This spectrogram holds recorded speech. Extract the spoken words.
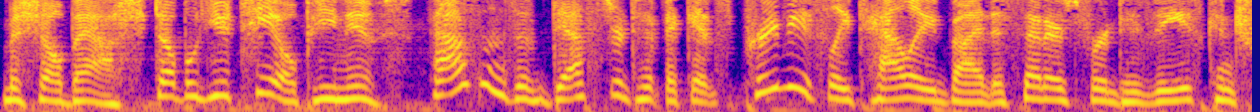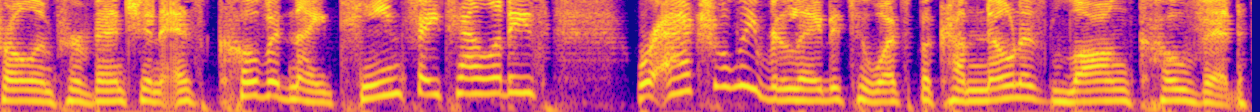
Michelle Bash, WTOP News. Thousands of death certificates previously tallied by the Centers for Disease Control and Prevention as COVID 19 fatalities were actually related to what's become known as long COVID.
